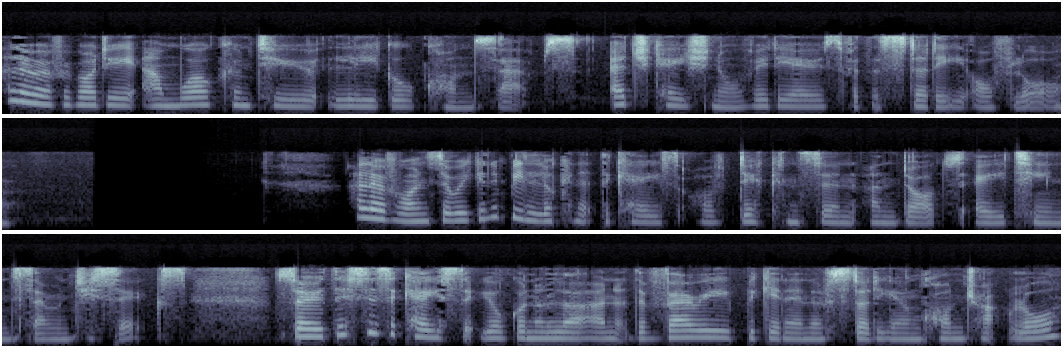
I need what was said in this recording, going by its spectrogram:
Hello everybody and welcome to Legal Concepts, educational videos for the study of law. Hello everyone, so we're going to be looking at the case of Dickinson and Dodds 1876. So this is a case that you're going to learn at the very beginning of studying contract law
